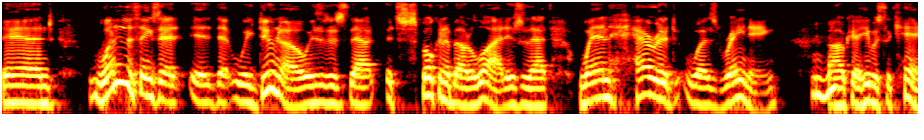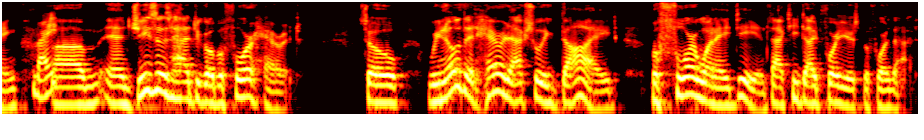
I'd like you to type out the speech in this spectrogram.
and one of the things that that we do know is is that it's spoken about a lot. Is that when Herod was reigning, mm-hmm. okay, he was the king, right? Um, and Jesus had to go before Herod. So we know that Herod actually died before 1 AD. In fact, he died four years before that.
